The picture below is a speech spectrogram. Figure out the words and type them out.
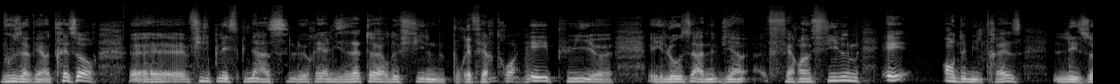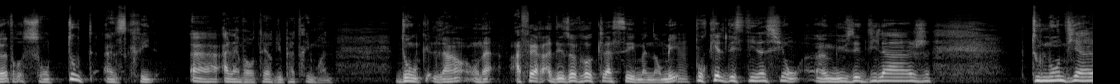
vous avez un trésor. Euh, Philippe Lespinasse, le réalisateur de films pour FR3, mhm. et puis euh, et Lausanne vient faire un film. Et en 2013, les œuvres sont toutes inscrites à, l'inventaire du patrimoine. Donc là, on a affaire à des œuvres classées maintenant. Mais mhm. pour quelle destination? Un musée de village? Tout le monde vient,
